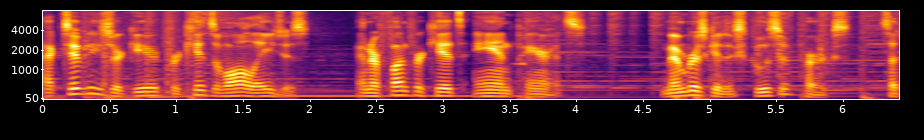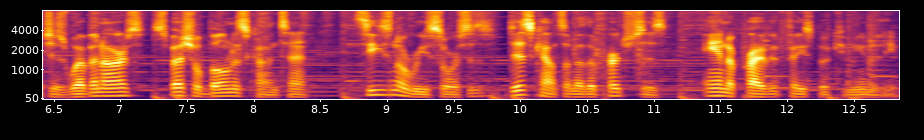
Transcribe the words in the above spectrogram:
Activities are geared for kids of all ages and are fun for kids and parents. Members get exclusive perks such as webinars, special bonus content, seasonal resources, discounts on other purchases, and a private Facebook community.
